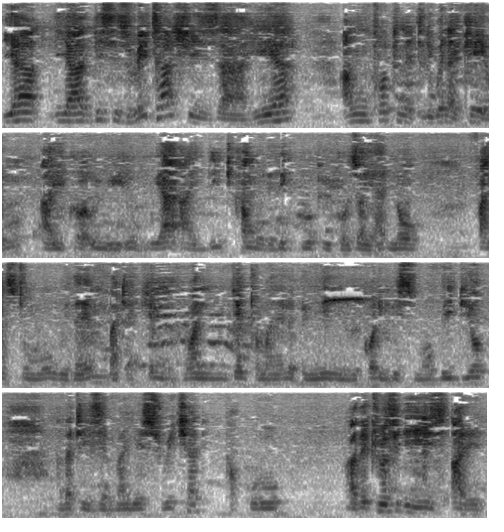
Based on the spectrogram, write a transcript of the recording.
Yeah, yeah, this is Rita. She's uh, here. Unfortunately, when I came, I, we, we, I didn't come with a big group because I had no funds to move with them. But I came with one gentleman helping me in recording this small video, and that is Evangelist Richard Kakuru. Uh, the truth is, I,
